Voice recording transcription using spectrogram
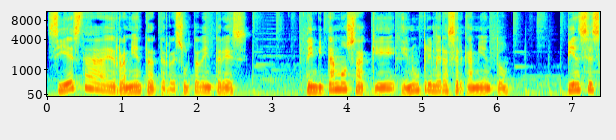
Si esta herramienta te resulta de interés, te invitamos a que en un primer acercamiento pienses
